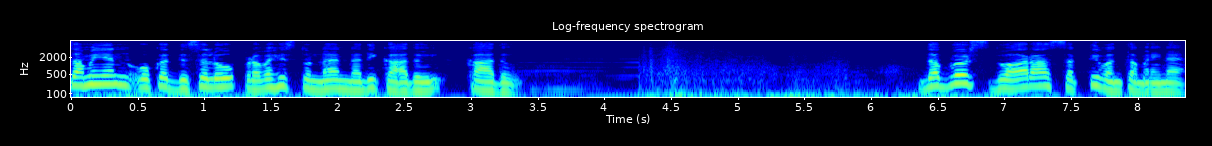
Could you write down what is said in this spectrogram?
సమయం ఒక దిశలో ప్రవహిస్తున్న నది కాదు కాదు. దబ్బర్స్ ద్వారా శక్తివంతమైన.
